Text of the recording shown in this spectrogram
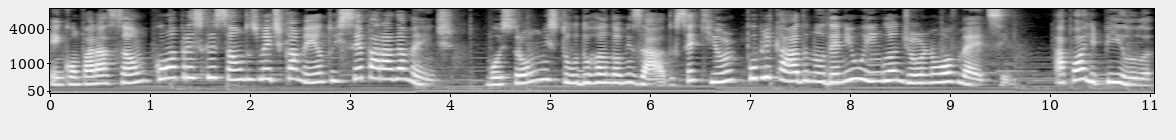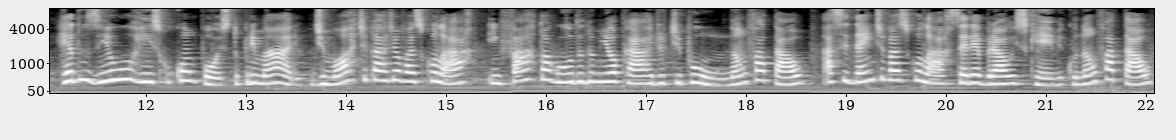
em comparação com a prescrição dos medicamentos separadamente. Mostrou um estudo randomizado Secure publicado no The New England Journal of Medicine. A polipílula reduziu o risco composto primário de morte cardiovascular, infarto agudo do miocárdio tipo 1 não fatal, acidente vascular cerebral isquêmico não fatal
